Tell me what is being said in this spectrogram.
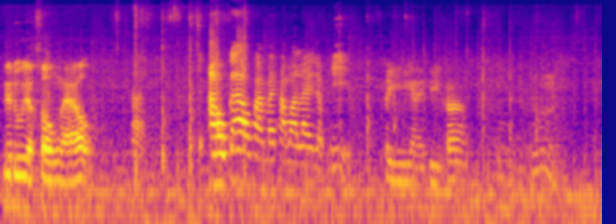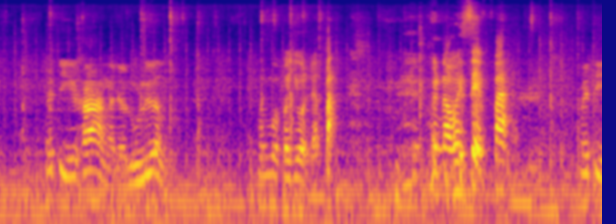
เดี๋ยวดูจากทรงแล้วใช่จะ เอาเก้าพันไปทำอะไรล่ะพี่ตีไงตีข้างอืมไม่ตีข้างอะเดี๋ยวรู้เรื่อง มันหมดประโยชน์แล้วปะ มันเอาไปเสพปะไม่ตี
